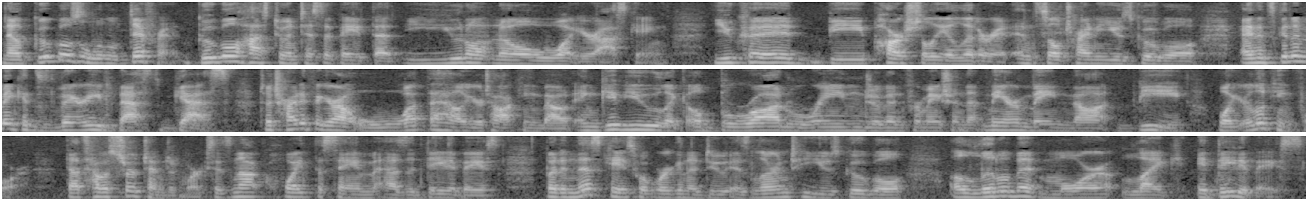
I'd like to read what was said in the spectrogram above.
Now, Google's a little different. Google has to anticipate that you don't know what you're asking. You could be partially illiterate and still trying to use Google, and it's going to make its very best guess to try to figure out what the hell you're talking about and give you like a broad range of information that may or may not be what you're looking for. That's how a search engine works. It's not quite the same as a database, but in this case, what we're going to do is learn to use Google a little bit more like a database.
